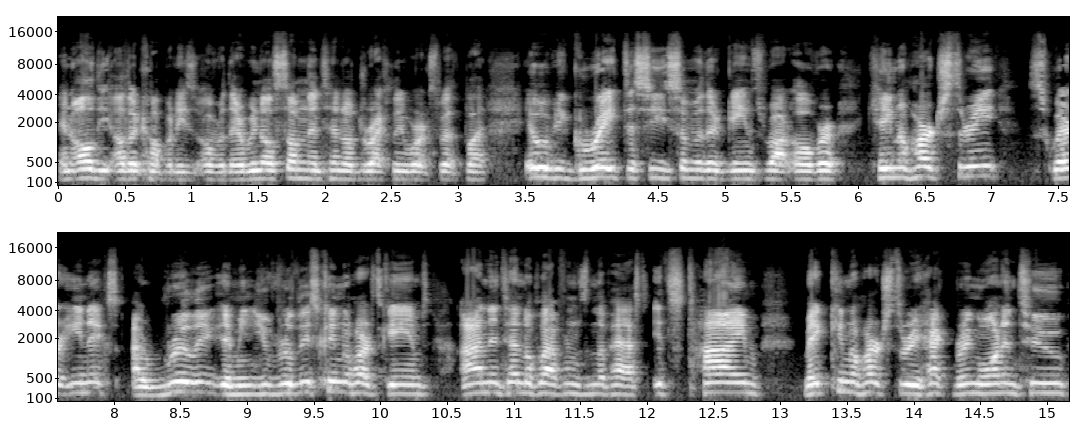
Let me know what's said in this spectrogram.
and all the other companies over there. We know some Nintendo directly works with, but it would be great to see some of their games brought over. Kingdom Hearts 3, Square Enix, I really, I mean, you've released Kingdom Hearts games on Nintendo platforms in the past. It's time. Make Kingdom Hearts 3, heck, bring 1 and 2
